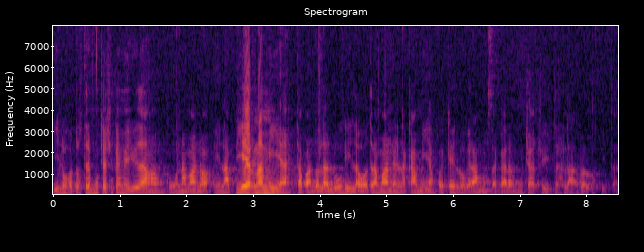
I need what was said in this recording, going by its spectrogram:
y los otros tres muchachos que me ayudaban, con una mano en la pierna mía, tapando la luz, y la otra mano en la camilla, fue que logramos sacar al muchacho y trasladarlo al hospital.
